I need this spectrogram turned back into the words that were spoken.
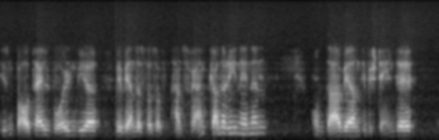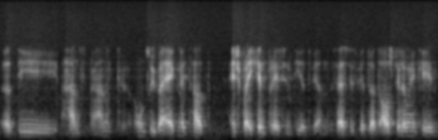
diesen Bauteil wollen wir, wir werden das also Hans-Frank-Galerie nennen. Und da werden die Bestände, äh, die Hans Frank uns übereignet hat, entsprechend präsentiert werden. Das heißt, es wird dort Ausstellungen geben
